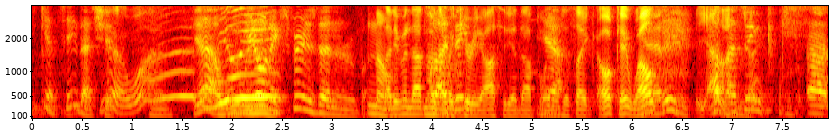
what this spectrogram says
you can't say that shit. Yeah. What? Yeah, we, really? we don't experience that in Aruba. No. It's not even that So much I of a think- curiosity at that point. Yeah. It's just like, okay, well, yeah, it is. yeah, so I let's think uh,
